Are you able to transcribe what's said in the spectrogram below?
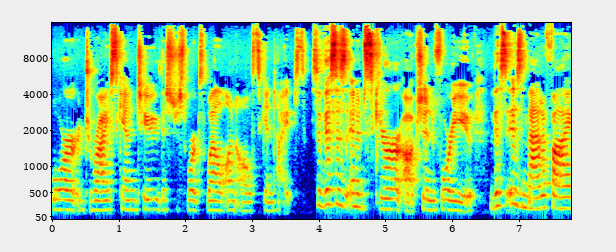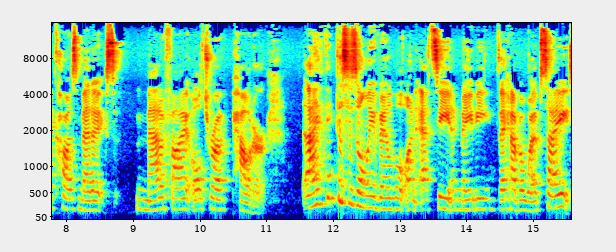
or dry skin too. This just works well on all skin types. So this is an obscure option for you. This is Mattify Cosmetics Mattify Ultra Powder. I think this is only available on Etsy and maybe they have a website.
